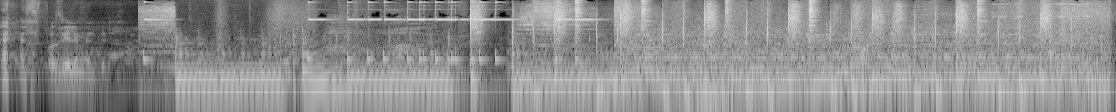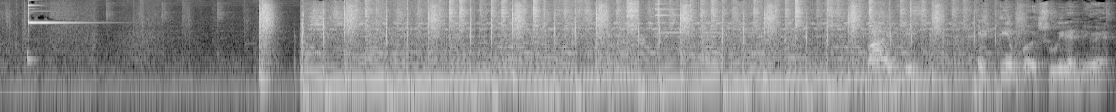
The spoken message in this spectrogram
Posiblemente. Es tiempo de subir el nivel.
